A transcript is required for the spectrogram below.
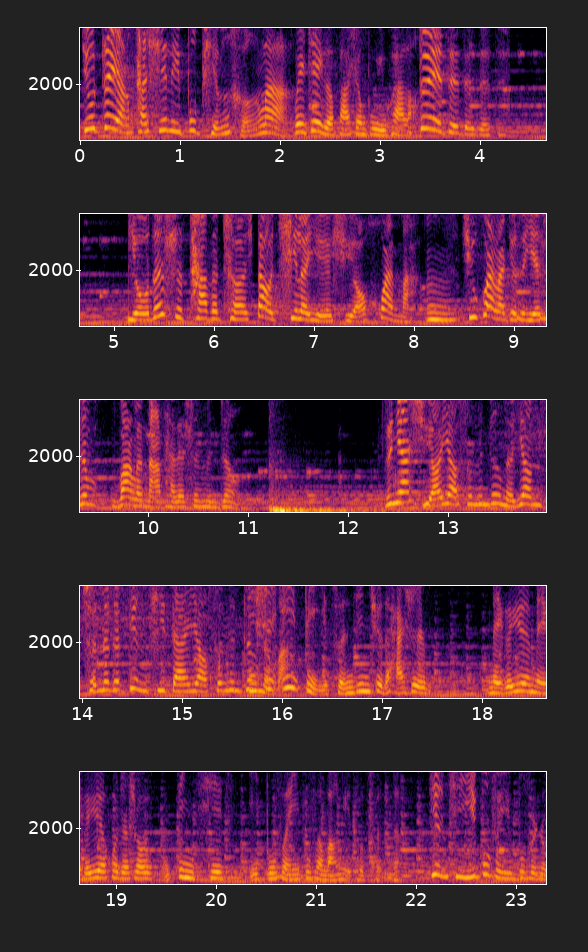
就这样，他心里不平衡了，为这个发生不愉快了。对对对对对，有的是他的车到期了也需要换嘛，嗯，去换了就是也是忘了拿他的身份证，人家需要要身份证的，要存那个定期单要身份证的嘛。你是一笔存进去的还是？每个月每个月，或者说定期一部分一部分往里头存的，定期一部分一部分的，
